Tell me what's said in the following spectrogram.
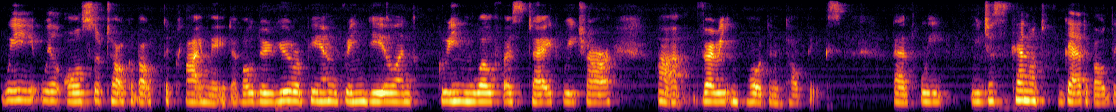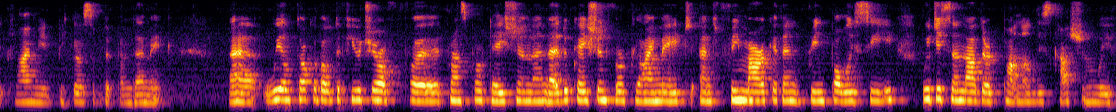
we will also talk about the climate, about the European Green Deal and green welfare state, which are uh, very important topics. And we, we just cannot forget about the climate because of the pandemic. Uh, we'll talk about the future of uh, transportation and education for climate and free market and green policy, which is another panel discussion with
